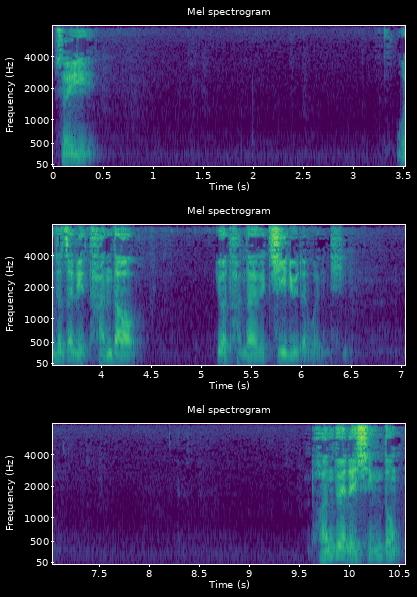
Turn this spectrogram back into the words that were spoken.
所以我在这里谈到，又谈到一个纪律的问题。团队的行动，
